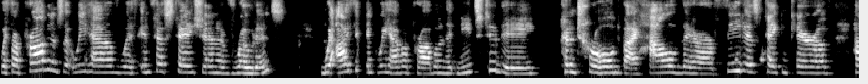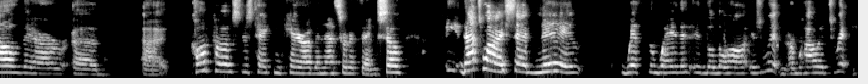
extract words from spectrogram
with our problems that we have with infestation of rodents, we, I think we have a problem that needs to be controlled by how their feed is taken care of, how their uh, uh, compost is taken care of, and that sort of thing. So that's why I said nay with the way that the law is written or how it's written.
